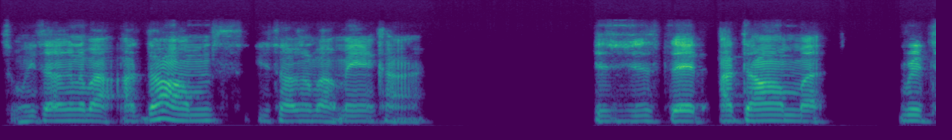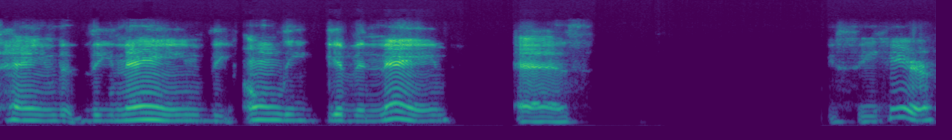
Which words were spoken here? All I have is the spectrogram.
So when you're talking about Adams, you're talking about mankind. It's just that Adam retained the name, the only given name, as you see here,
